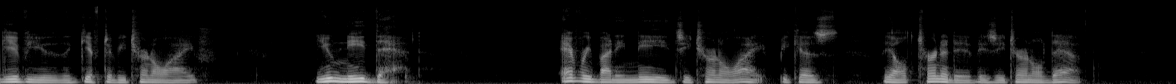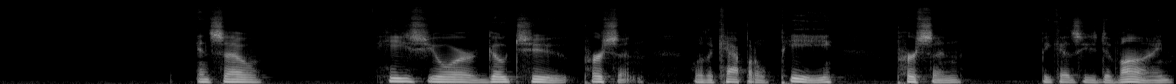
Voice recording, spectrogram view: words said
give you the gift of eternal life. You need that. Everybody needs eternal life because the alternative is eternal death. And so he's your go to person with a capital P person because he's divine.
